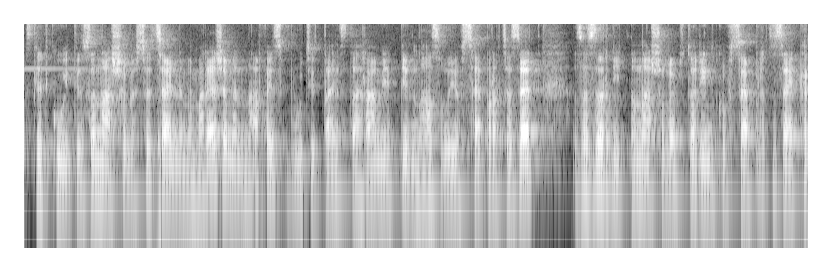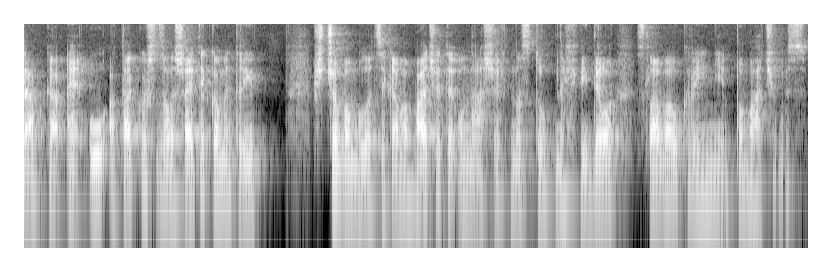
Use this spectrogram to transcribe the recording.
Слідкуйте за нашими соціальними мережами на Фейсбуці та Інстаграмі під назвою Все про ТЗ. Зазирніть на нашу веб-сторінку всепротз.eu, а також залишайте коментарі. Що вам було цікаво бачити у наших наступних відео? Слава Україні! Побачимось!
